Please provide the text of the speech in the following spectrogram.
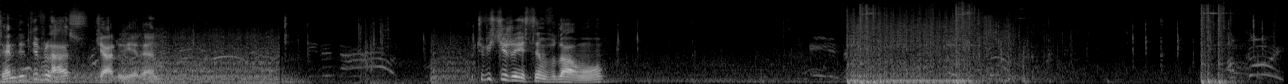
Tędy ty w las, dziadu jeden. Oczywiście, że jestem w domu. I'm going.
